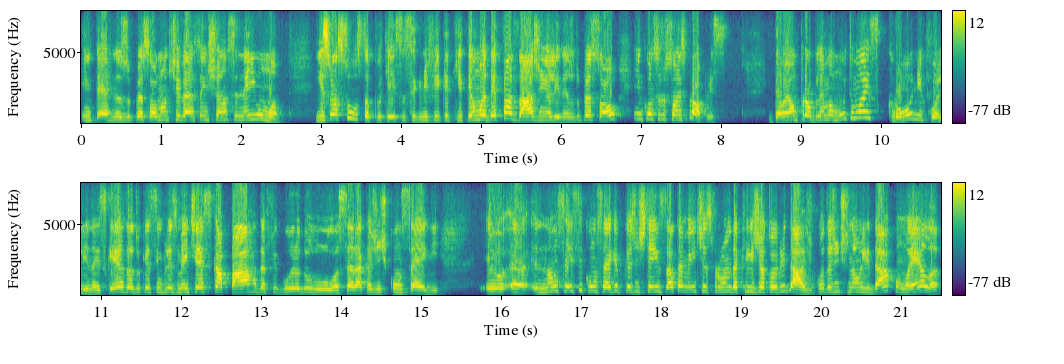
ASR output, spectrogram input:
internas do pessoal não tivessem chance nenhuma. Isso assusta, porque isso significa que tem uma defasagem ali dentro do pessoal em construções próprias. Então é um problema muito mais crônico ali na esquerda do que simplesmente escapar da figura do Lula. Será que a gente consegue? Eu é, não sei se consegue, porque a gente tem exatamente esse problema da crise de autoridade. Enquanto a gente não lidar com ela,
